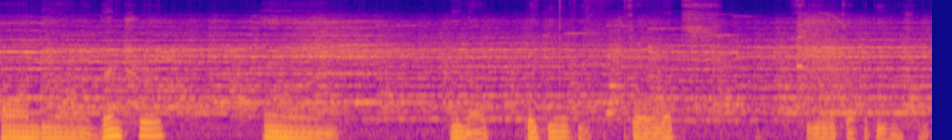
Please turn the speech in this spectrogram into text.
on the um, adventure and, you know, play PvP. So let's see what's up with these missions.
